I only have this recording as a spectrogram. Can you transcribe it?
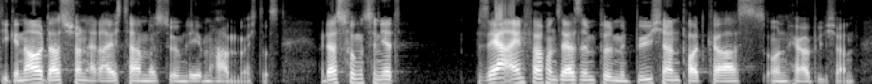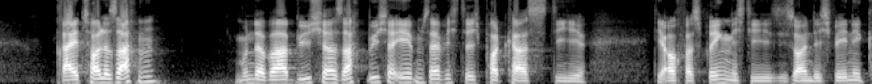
die genau das schon erreicht haben, was du im Leben haben möchtest. Und das funktioniert sehr einfach und sehr simpel mit Büchern, Podcasts und Hörbüchern. Drei tolle Sachen, wunderbar. Bücher, Sachbücher eben, sehr wichtig. Podcasts, die, die auch was bringen, nicht die, sie sollen dich wenig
